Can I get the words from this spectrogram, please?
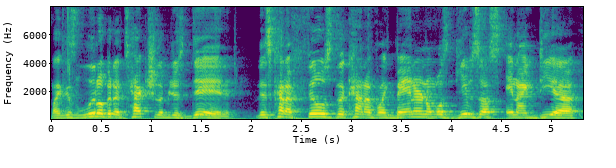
like this little bit of texture that we just did this kind of fills the kind of like banner and almost gives us an idea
